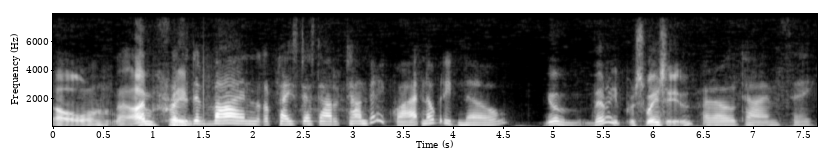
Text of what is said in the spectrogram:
Oh, I'm There's afraid a divine little place just out of town, very quiet. Nobody'd know, you're very persuasive. for old time's sake.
